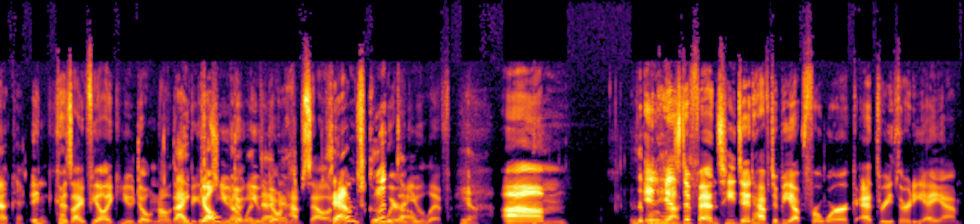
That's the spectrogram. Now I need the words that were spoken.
Okay. Because I feel like you don't know that I because don't you know don't what you that don't is. have salad. Sounds Works good, where though. you live. Yeah. Um, In, the in his boondocks. defense, he did have to be up for work at 3:30 a.m.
